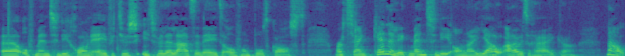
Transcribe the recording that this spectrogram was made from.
Uh, of mensen die gewoon eventjes iets willen laten weten over een podcast. Maar het zijn kennelijk mensen die al naar jou uitreiken. Nou,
